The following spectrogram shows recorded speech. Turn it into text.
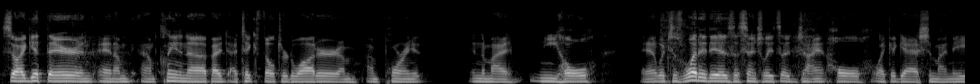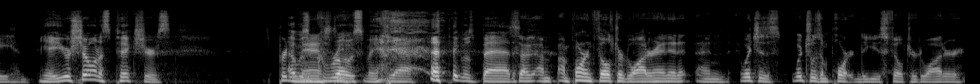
so I get there and, and I'm I'm cleaning up. I, I take filtered water. I'm I'm pouring it into my knee hole, and which is what it is essentially. It's a giant hole like a gash in my knee. And Yeah, you were showing us pictures. It's pretty That was gross, man. yeah, I think it was bad. so I'm I'm pouring filtered water in it, and which is which was important to use filtered water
